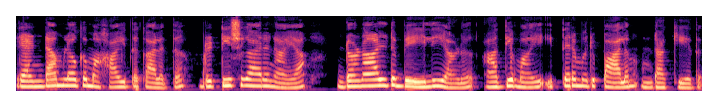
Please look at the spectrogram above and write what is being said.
രണ്ടാം ലോക മഹായുദ്ധകാലത്ത് ബ്രിട്ടീഷുകാരനായ ഡൊണാൾഡ് ബെയ്ലിയാണ് ആദ്യമായി ഇത്തരമൊരു പാലം ഉണ്ടാക്കിയത്.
